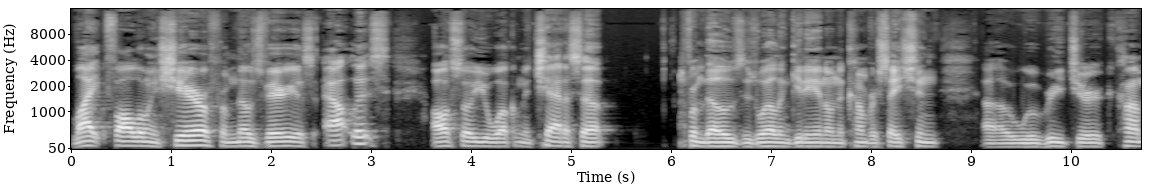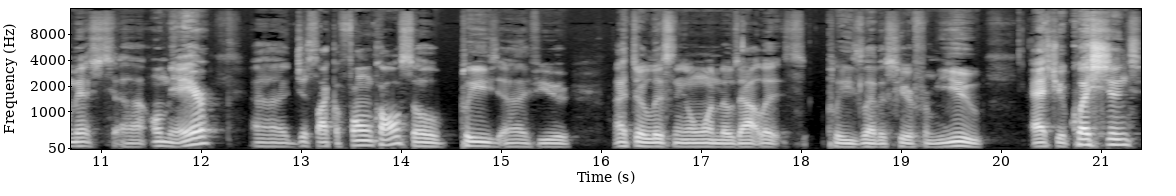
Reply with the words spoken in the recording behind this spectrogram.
like, follow, and share from those various outlets. Also, you're welcome to chat us up from those as well and get in on the conversation. Uh, we'll read your comments uh, on the air uh, just like a phone call. So please, uh, if you're out there listening on one of those outlets, please let us hear from you. Ask your questions,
